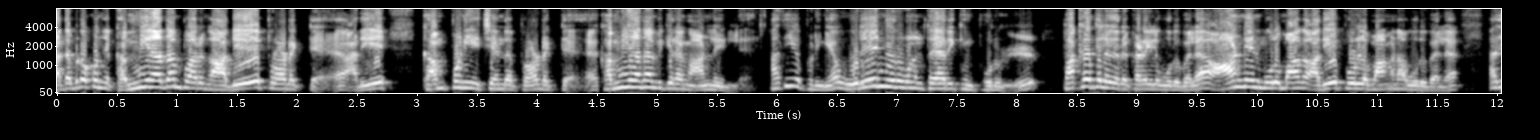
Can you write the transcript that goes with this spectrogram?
அதை விட கொஞ்சம் கம்மியா தான் பாருங்க அதே ப்ராடக்ட்டை அதே கம்பெனியை சேர்ந்த ப்ராடக்ட்டை கம்மியா தான் விற்கிறாங்க ஆன்லைன்ல அது எப்படிங்க? ஒரே நிறுவனம் தயாரிக்கும் பொருள் பக்கத்துல இருக்கிற கடையில ஒரு விலை ஆன்லைன் மூலமாக அதே பொருளை வாங்கினா ஒரு விலை. அது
